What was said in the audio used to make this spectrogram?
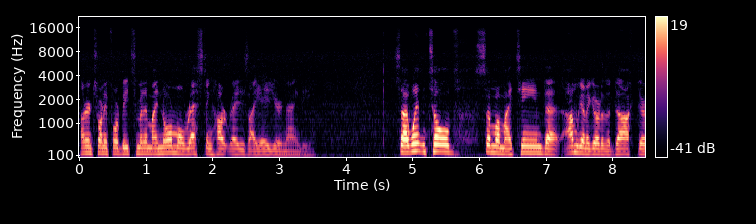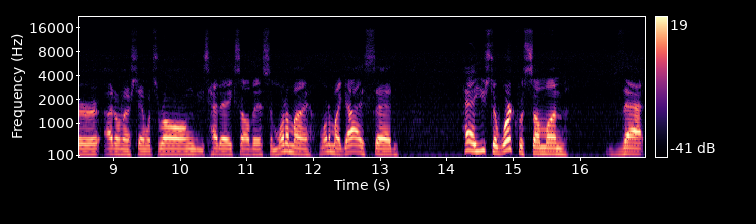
124 beats a minute. My normal resting heart rate is like 80 or 90. So I went and told some of my team that I'm going to go to the doctor. I don't understand what's wrong. These headaches, all this. And one of my one of my guys said, "Hey, I used to work with someone that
